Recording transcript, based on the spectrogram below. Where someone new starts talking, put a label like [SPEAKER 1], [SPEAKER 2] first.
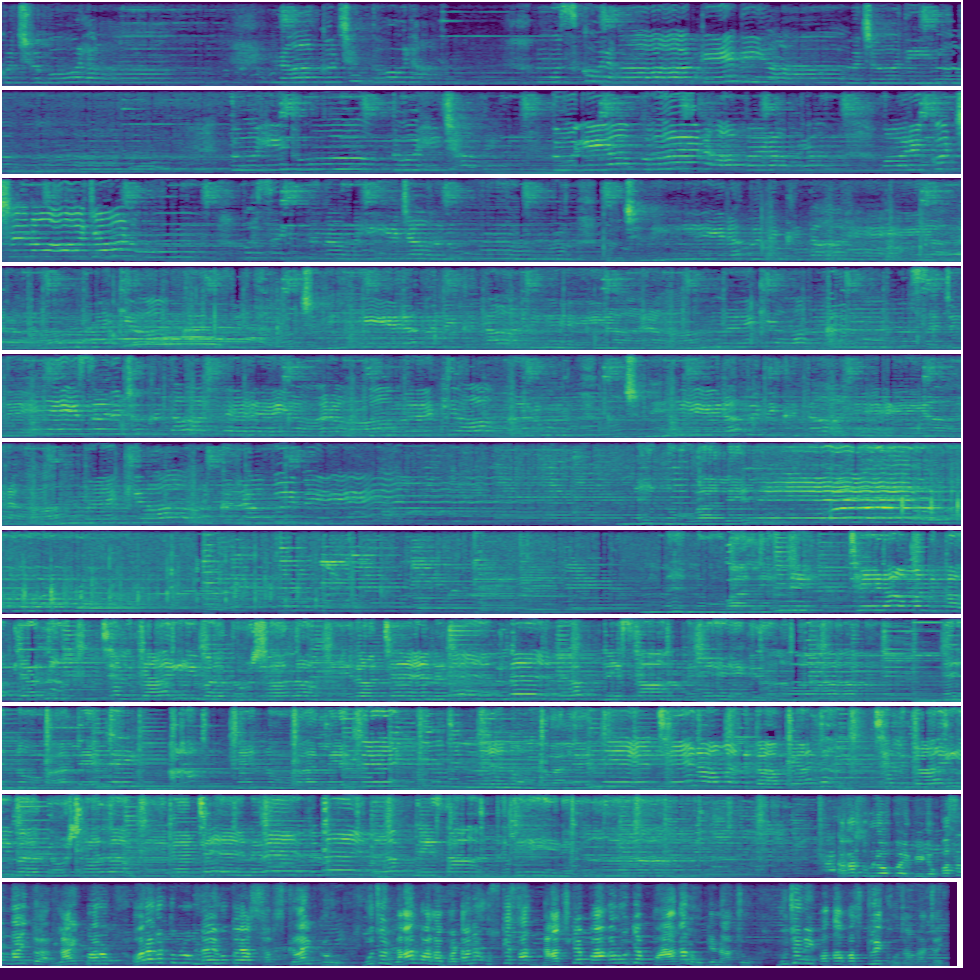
[SPEAKER 1] कुछ बोला, ना कुछ तोला मुस्कुरा के दिया, जो दिया। तू ही रूप तू ही छाया तू ही अपना पराया, और कुछ चैन रैन रैन अपने साथ।
[SPEAKER 2] अगर तुम लोगों को ये वीडियो पसंद आई तो यार लाइक मारो, और अगर तुम लोग नए हो तो यार सब्सक्राइब करो। वो जो लाल वाला बटन है, उसके साथ नाच के पागल हो या पागल होके नाचो। मुझे नहीं पता, बस क्लिक हो जाना चाहिए।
